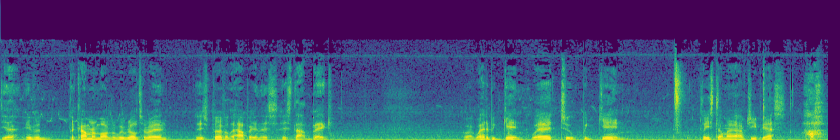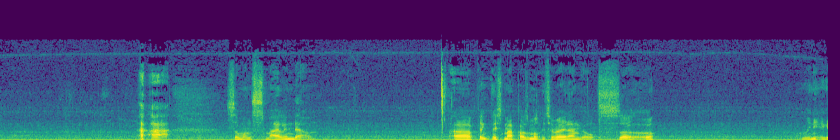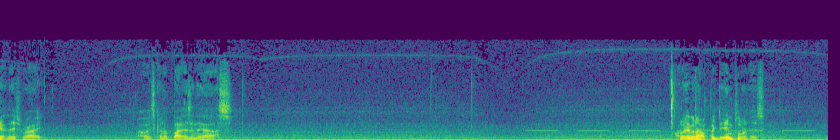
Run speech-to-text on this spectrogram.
Yeah, even the camera model with real terrain is perfectly happy in this. It's that big. Right, where to begin? Where to begin? Please tell me I have GPS. Ha! Ha ha! Someone's smiling down. Uh, I think this map has multi-terrain angle, so we need to get this right. Oh, it's going to bite us in the ass. I don't even know how big the implement is.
